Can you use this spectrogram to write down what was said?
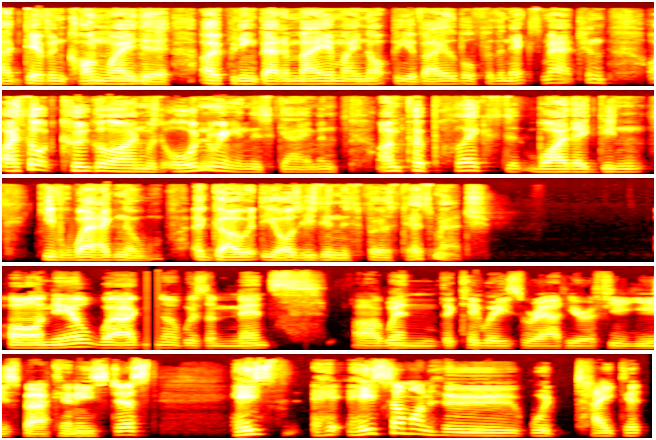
Uh, Devon Conway, Mm. their opening batter, may or may not be available for the next match. And I thought Kuggeleijn was ordinary in this game. And I'm perplexed at why they didn't give Wagner a go at the Aussies in this first test match. Oh, Neil Wagner was immense uh, when the Kiwis were out here a few years back, and he's just he's he's someone who would take it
